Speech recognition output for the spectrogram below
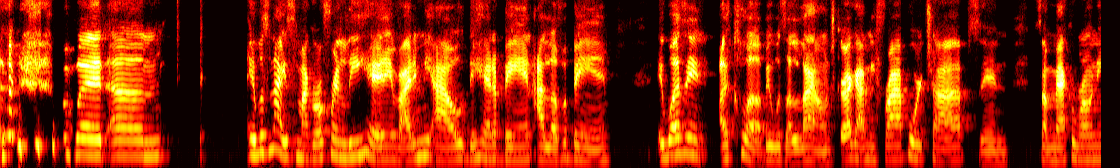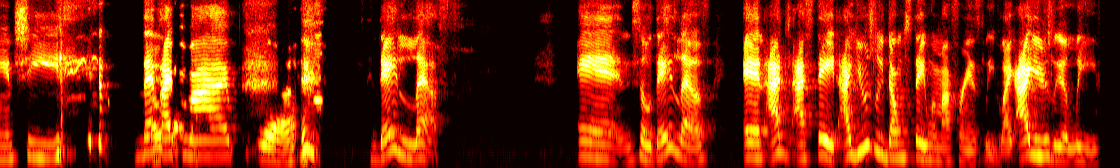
but um it was nice. My girlfriend Lee had invited me out. They had a band. I love a band. It wasn't a club, it was a lounge. Girl, I got me fried pork chops and some macaroni and cheese. that okay. type of vibe. Yeah. they left. And so they left and I I stayed. I usually don't stay when my friends leave. Like I usually leave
